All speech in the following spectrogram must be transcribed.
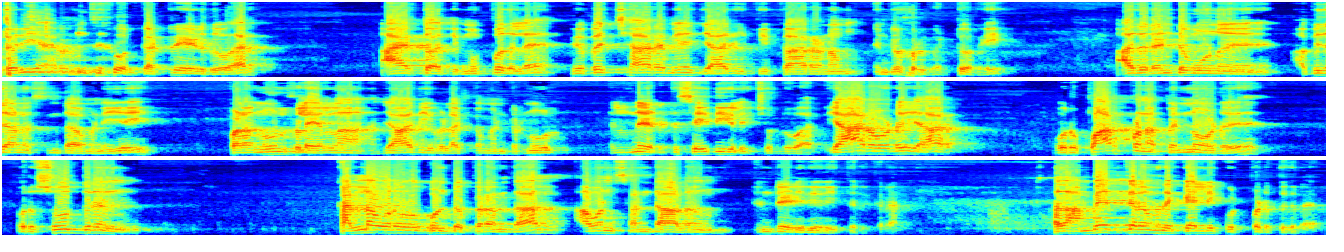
பெரியார் வந்து ஒரு கட்டுரை எழுதுவார். ஆயிரத்தி தொள்ளாயிரத்தி முப்பதுல விபச்சாரமே ஜாதிக்கு காரணம் என்ற ஒரு கட்டுரை. அது ரெண்டு மூணு அபிதான சிந்தாமணியை பல நூல்களை எல்லாம் ஜாதி விளக்கம் என்ற நூல் இருந்து எடுத்து செய்திகளை சொல்லுவார். யாரோடு? யார்? ஒரு பார்ப்பன பெண்ணோடு ஒரு சூத்ரன் கள்ள உறவு கொண்டு பிறந்தால் அவன் சண்டாளன் என்று எழுதி வைத்திருக்கிறார். அது அம்பேத்கரும் அதை கேள்விக்கு உட்படுத்துகிறார்.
